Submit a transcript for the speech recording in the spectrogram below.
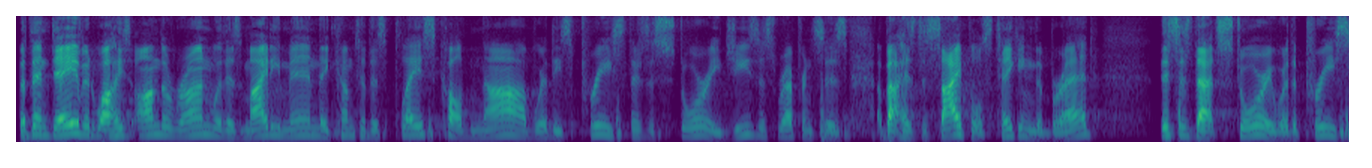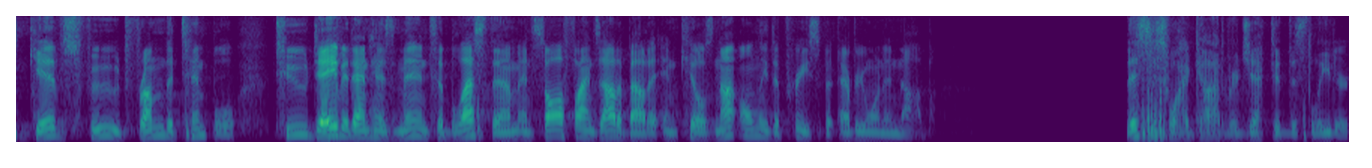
But then David, while he's on the run with his mighty men, they come to this place called Nob, where these priests, there's a story Jesus references about his disciples taking the bread. This is that story where the priest gives food from the temple to David and his men to bless them, and Saul finds out about it and kills not only the priest, but everyone in Nob. This is why God rejected this leader.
